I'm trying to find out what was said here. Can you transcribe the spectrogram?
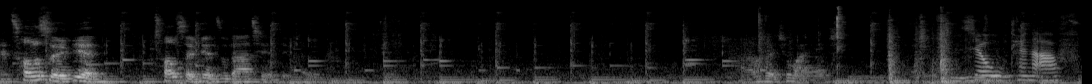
乐！超随便，超随便，祝大家情人节快乐！然后回去玩游戏。只有五天的阿福，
